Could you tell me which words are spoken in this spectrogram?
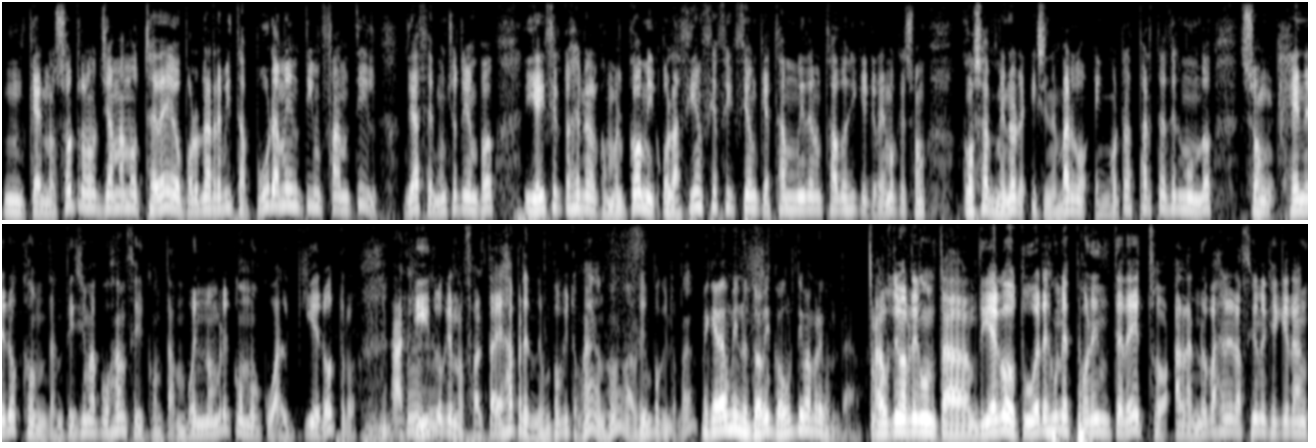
mm, que nosotros llamamos Tedeo por una revista puramente infantil de hace mucho tiempo, y hay ciertos géneros como el cómic o la ciencia ficción que están muy denostados y que creemos que son cosas menores. Y sin embargo, en otras partes del mundo son géneros con tantísima pujanza y con tan buen nombre como cualquier otro. Aquí lo que nos falta es aprender un poquito más, ¿no? Abrir un poquito más. Me queda un minuto, Última pregunta. La última pregunta, Diego, tú eres un exponente de esto a las nuevas generaciones que quieran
